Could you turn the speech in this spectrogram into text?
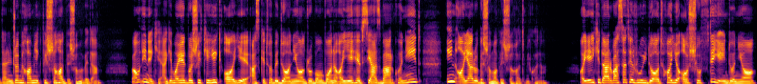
و در اینجا می‌خوام یک پیشنهاد به شما بدم. و اون اینه که اگه مایل باشید که یک آیه از کتاب دانیال رو به عنوان آیه حفظی از بر کنید، این آیه رو به شما پیشنهاد می‌کنم. آیه ای که در وسط رویدادهای آشفته این دنیا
